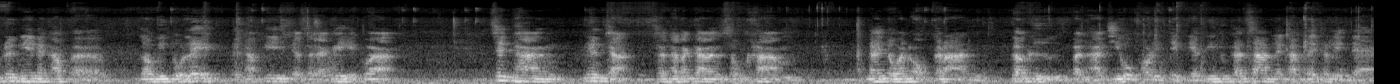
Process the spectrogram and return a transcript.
เรื่องนี้นะครับเเรามีตัวเลขนะครับ ที่จะแสดงให้เห็นว่า เส้นทางเนื่องจากสถานการณ์สงคราม ในตะวันออกกลางก็คือปัญหา geopolitics อย่างที่ทุกท่านทราบนะครับ ในทะเลแดง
